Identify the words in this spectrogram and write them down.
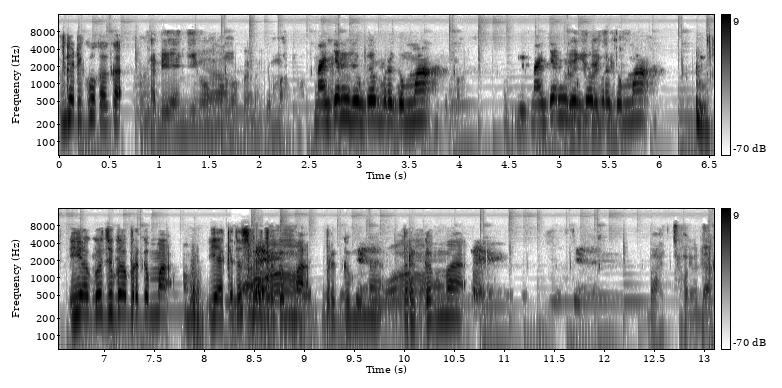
enggak di gua kagak Tadi Angie Ya, ngomong pokoknya. bergema. Najem juga bergema. Najem Lu juga juga, bergema. iya gue juga bergema ya kita Iya. semua bergema bergema Wow. bergema Bacot. Ya udah.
